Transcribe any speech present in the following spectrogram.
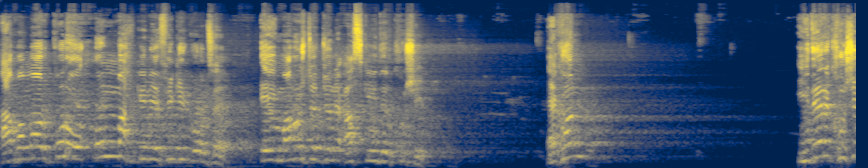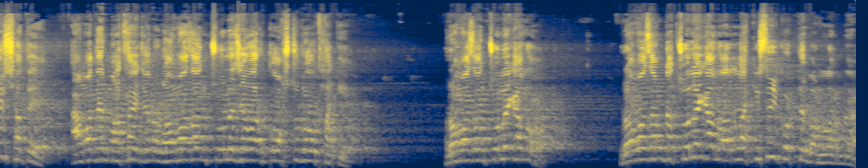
আবামার পুরো উম্মাহকে নিয়ে ফিকির করেছে। এই মানুষদের জন্য আজকে ঈদের খুশি। এখন ঈদের খুশির সাথে আমাদের মাথায় যেন রমাজান চলে যাওয়ার কষ্টটাও থাকে। রমাজান চলে গেল। রমাজানটা চলে গেল, আল্লাহ কিছুই করতে পারলাম না।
